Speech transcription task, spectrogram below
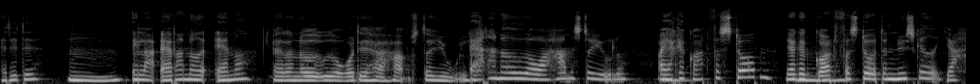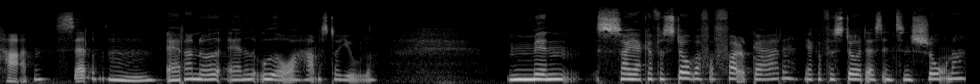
er det det? Mm. Eller er der noget andet? Er der noget ud over det her hamsterhjul? Er der noget ud over hamsterhjulet? Og jeg kan godt forstå dem. Jeg kan mm. godt forstå den nysgerrighed. Jeg har den selv. Mm. Er der noget andet ud over hamsterhjulet? Men så jeg kan forstå, hvorfor folk gør det. Jeg kan forstå deres intentioner.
